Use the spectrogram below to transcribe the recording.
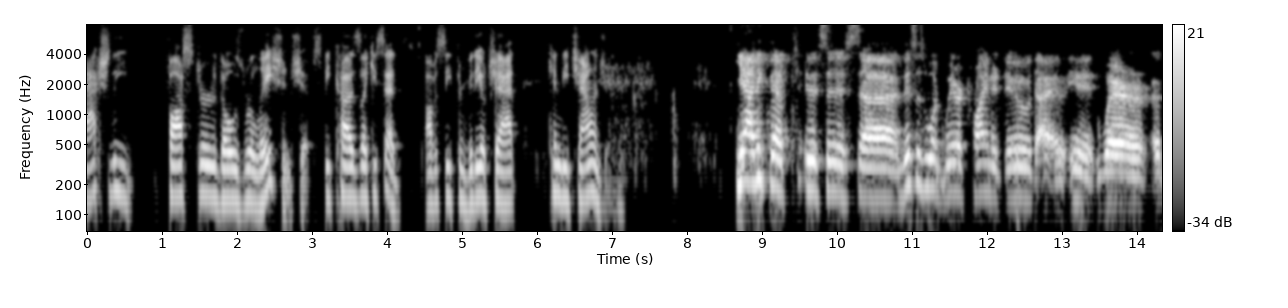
actually foster those relationships? Because, like you said, obviously through video chat can be challenging. Yeah, I think that this is uh, this is what we're trying to do. That where uh,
